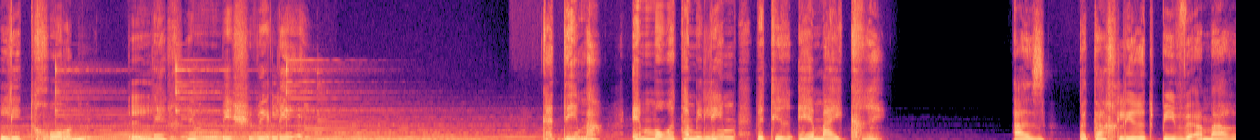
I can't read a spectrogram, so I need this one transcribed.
לטחון לחם בשבילי? קדימה, אמור את המילים ותראה מה יקרה. אז פתח ליר את פיו ואמר,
